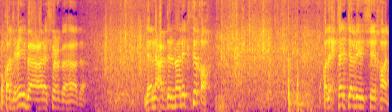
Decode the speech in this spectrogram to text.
وقد عيب على شعبة هذا لأن عبد الملك ثقة. وقد احتج به الشيخان.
